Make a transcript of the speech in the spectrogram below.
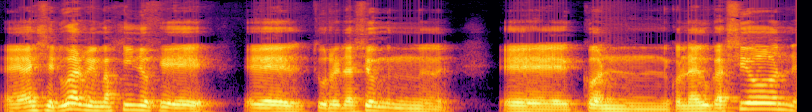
eh, a ese lugar? Me imagino que tu relación con, con, la educación,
